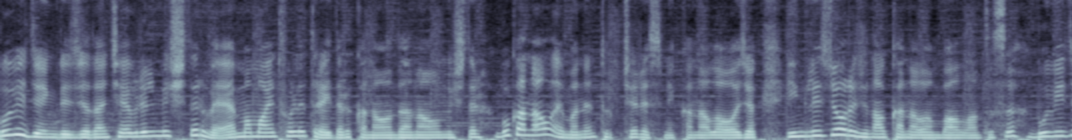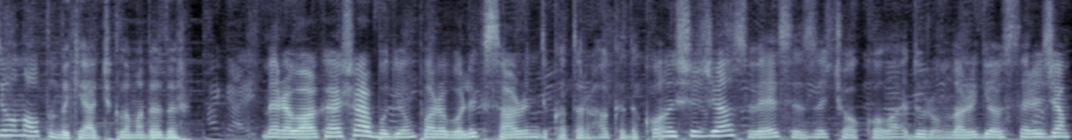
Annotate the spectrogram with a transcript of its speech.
Bu video İngilizceden çevrilmiştir ve Emma Mindful Trader kanalından alınmıştır. Bu kanal Emma'nın Türkçe resmi kanalı olacak. İngilizce orijinal kanalın bağlantısı bu videonun altındaki açıklamadadır. Merhaba arkadaşlar, bugün parabolik SAR indikatör hakkında konuşacağız ve size çok kolay durumları göstereceğim.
